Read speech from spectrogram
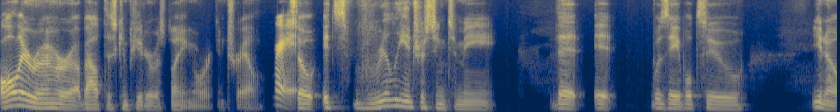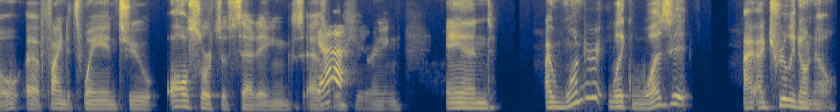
all i remember about this computer was playing oregon trail Right. so it's really interesting to me that it was able to you know uh, find its way into all sorts of settings as Yeah. we're hearing and i wonder like was it i, I truly don't know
